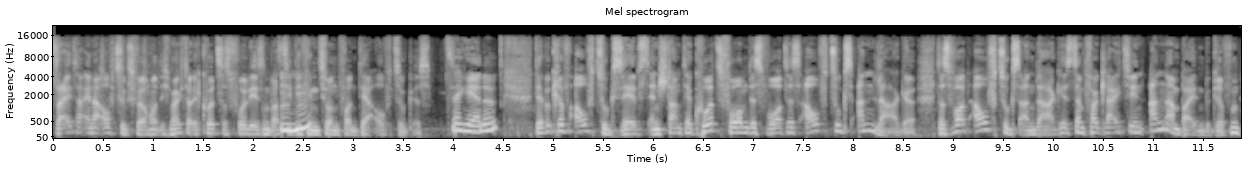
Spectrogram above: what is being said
Seite einer Aufzugsfirma und ich möchte euch kurz das vorlesen, was die Definition von der Aufzug ist. Sehr gerne. Der Begriff Aufzug selbst entstammt der Kurzform des Wortes Aufzugsanlage. Das Wort Aufzugsanlage ist im Vergleich zu den anderen beiden Begriffen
